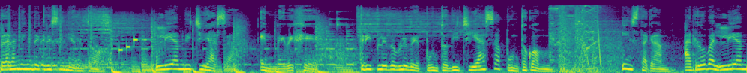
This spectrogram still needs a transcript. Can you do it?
Branding de crecimiento. Lean Dichiasa en BDG. www.dichiasa.com. Instagram, arroba Lean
